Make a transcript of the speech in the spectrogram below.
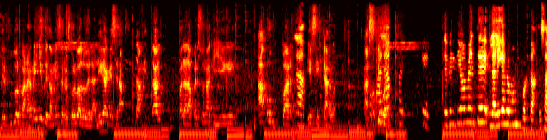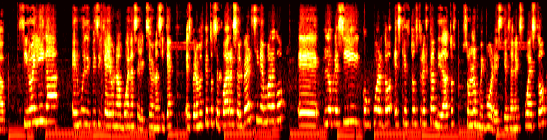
del fútbol panameño y que también se resuelva lo de la liga, que será fundamental para la persona que llegue a ocupar ese cargo. Así que bueno. Definitivamente la liga es lo más importante. O sea, si no hay liga, es muy difícil que haya una buena selección, así que esperemos que esto se pueda resolver. Sin embargo, eh, lo que sí concuerdo es que estos tres candidatos son los mejores que se han expuesto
